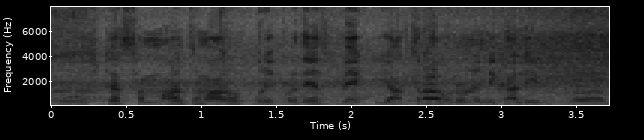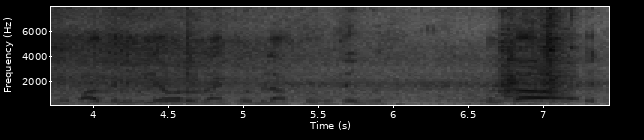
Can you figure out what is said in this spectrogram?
तो उसका सम्मान समारोह पूरे प्रदेश में एक यात्रा उन्होंने निकाली भोपाल से निकले और रायपुर, बिलासपुर होते हुए। उनका एक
